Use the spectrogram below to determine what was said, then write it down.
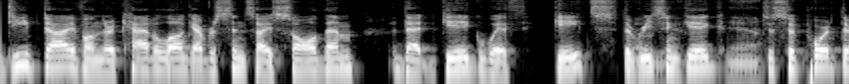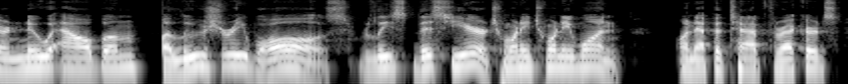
deep dive on their catalog ever since I saw them. That gig with Gates, the oh, recent yeah, gig, yeah. to support their new album, Illusory Walls, released this year, 2021, on Epitaph Records.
